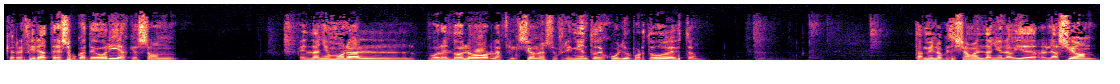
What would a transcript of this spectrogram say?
que refiere a tres subcategorías que son el daño moral por el dolor, la aflicción, el sufrimiento de Julio por todo esto. También lo que se llama el daño a la vida de relación,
